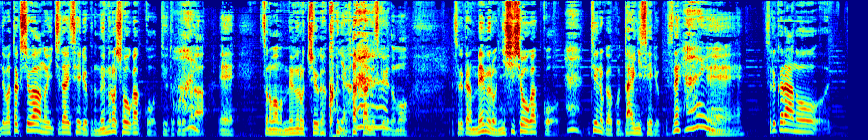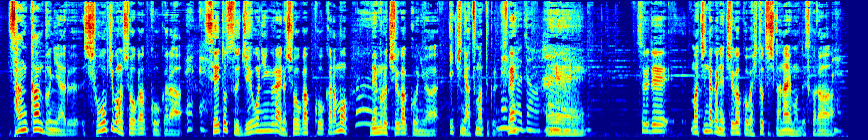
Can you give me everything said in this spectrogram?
で私はあの一大勢力の目室小学校っていうところから、はえーそのまま目室中学校に上がったんですけれども、それから目室西小学校っていうのがこう第二勢力ですね、はい。えーそれからあの山間部にある小規模の小学校からええ。生徒数15人ぐらいの小学校からも目室中学校には一気に集まってくるんですね。えそれで街の中には中学校が一つしかないもんですからえ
